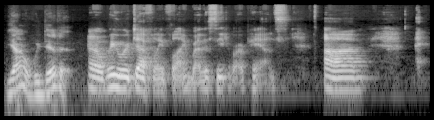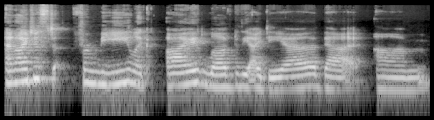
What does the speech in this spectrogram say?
yeah, we did it. Oh, we were definitely flying by the seat of our pants. Um, and I just, for me, like, I loved the idea that um,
